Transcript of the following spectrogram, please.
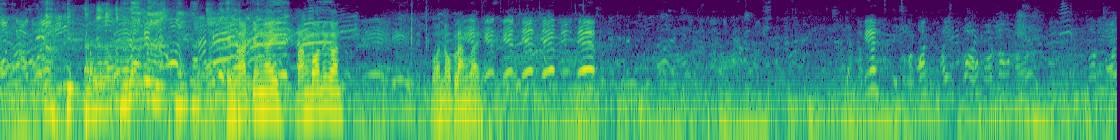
บนข้าวตัวอะปิดแต่นะครับก็ถือว่ามาแข่งขันกันเห็นพัดยังไงบังบอลไว้ก่อน บอลออกหลังไป ก่อนไปรอก่อนรอก่อนรอก่อน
